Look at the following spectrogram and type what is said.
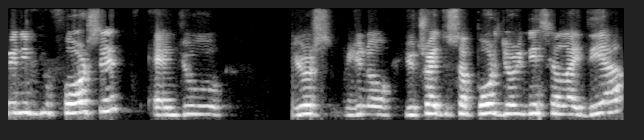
Even if you force it and you you're you know you try to support your initial idea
